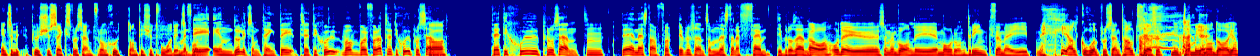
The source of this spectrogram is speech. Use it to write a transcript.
Inte så mycket, plus 26% från 17 till 22. Det är inte Men så farligt. det är ändå liksom, tänk dig 37, vad var det förra 37 procent? Ja. 37 procent, Mm. det är nästan 40 procent som nästan är 50 procent. Ja, och det är ju som en vanlig morgondrink för mig i, i alkoholprocenthalt jag så att ni tar med någon dagen.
